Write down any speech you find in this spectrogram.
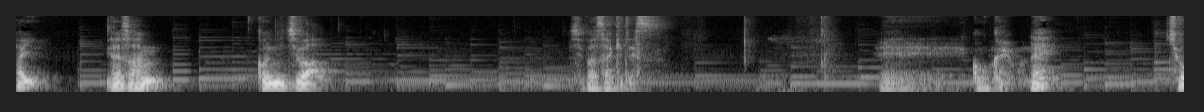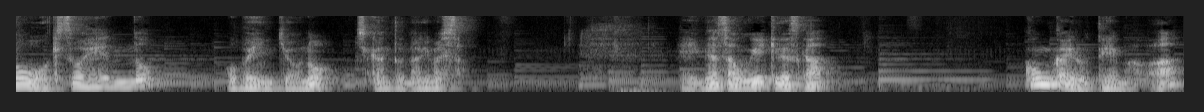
はい。皆さん、こんにちは。柴崎です。えー、今回もね、超基礎編のお勉強の時間となりました。えー皆さんお元気ですか？今回のテーマは、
